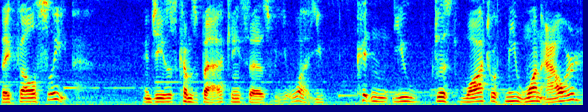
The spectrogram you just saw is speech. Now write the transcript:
they fell asleep. And Jesus comes back and he says, What? You couldn't you just watch with me one hour?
